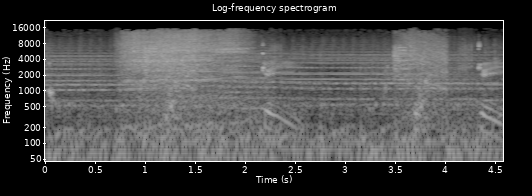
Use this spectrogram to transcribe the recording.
あ、ケー、オッケー、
